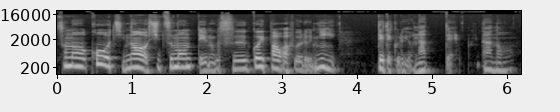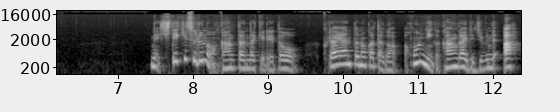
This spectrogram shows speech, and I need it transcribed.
そのコーチの質問っていうのがすごいパワフルに出てくるよなってあの、ね、指摘するのは簡単だけれどクライアントの方が本人が考えて自分で「あ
